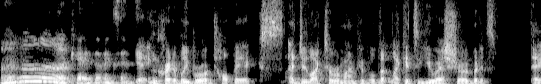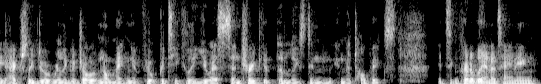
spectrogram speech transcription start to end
Ah, okay, that makes sense. Yeah, incredibly broad topics. I do like to remind people that like it's a US show, but it's they actually do a really good job of not making it feel particularly US centric, at at least in in the topics. It's incredibly entertaining.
